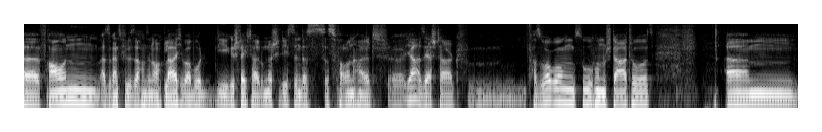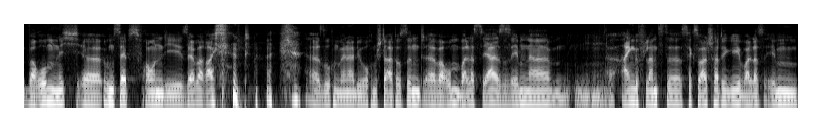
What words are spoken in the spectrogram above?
äh, Frauen, also ganz viele Sachen sind auch gleich, aber wo die Geschlechter halt unterschiedlich sind, dass, dass Frauen halt äh, ja sehr stark äh, Versorgung suchen, Status, ähm, warum nicht äh, übrigens selbst Frauen, die selber reich sind, äh, suchen Männer, die hoch im Status sind. Äh, warum? Weil das, ja, es ist eben eine äh, eingepflanzte Sexualstrategie, weil das eben,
